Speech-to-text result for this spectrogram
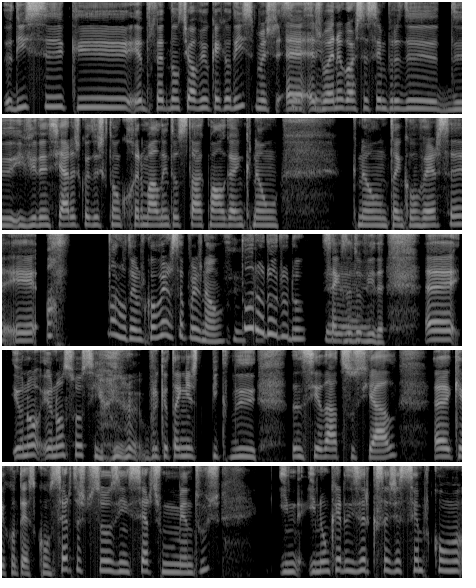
Eu disse que, entretanto, não se ouviu o que é que eu disse, mas a, a sim. Joana gosta sempre de, de evidenciar as coisas que estão a correr mal, então se está com alguém que não, que não tem conversa, é. "Oh, nós não temos conversa, pois não. Tururururu. Segues a tua yeah, vida. Ah, eu, não, eu não sou assim, porque eu tenho este pico de, de ansiedade social ah, que acontece com certas pessoas em certos momentos e, e não quer dizer que seja sempre com.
